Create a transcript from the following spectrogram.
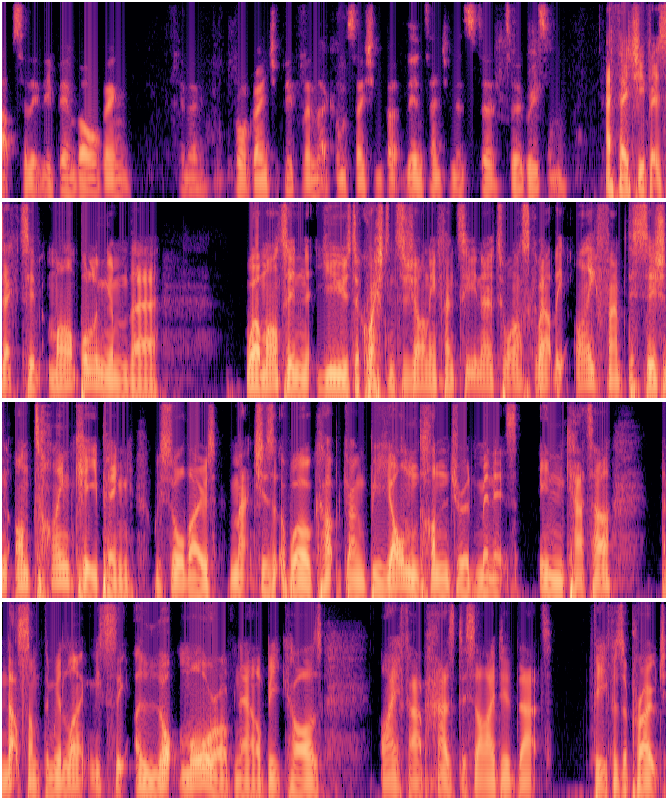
absolutely be involving, you know, broad range of people in that conversation. But the intention is to, to agree something. FA Chief Executive Mark Bullingham there. Well, Martin used a question to Gianni Infantino to ask about the IFAB decision on timekeeping. We saw those matches at the World Cup going beyond 100 minutes in Qatar, and that's something we're likely to see a lot more of now because IFAB has decided that FIFA's approach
